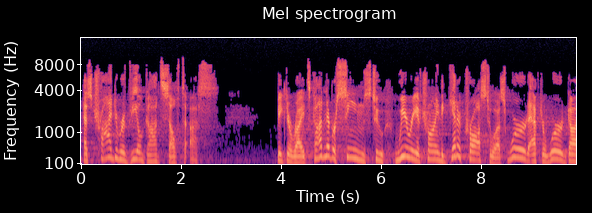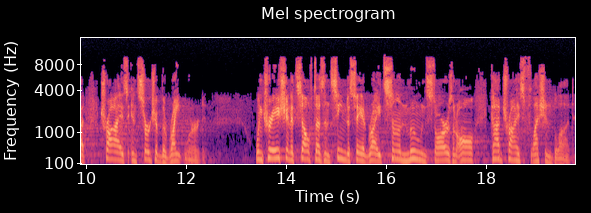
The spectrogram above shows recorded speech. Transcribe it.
has tried to reveal God's self to us. Buechner writes God never seems to weary of trying to get across to us word after word. God tries in search of the right word. When creation itself doesn't seem to say it right, sun, moon, stars, and all, God tries flesh and blood.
